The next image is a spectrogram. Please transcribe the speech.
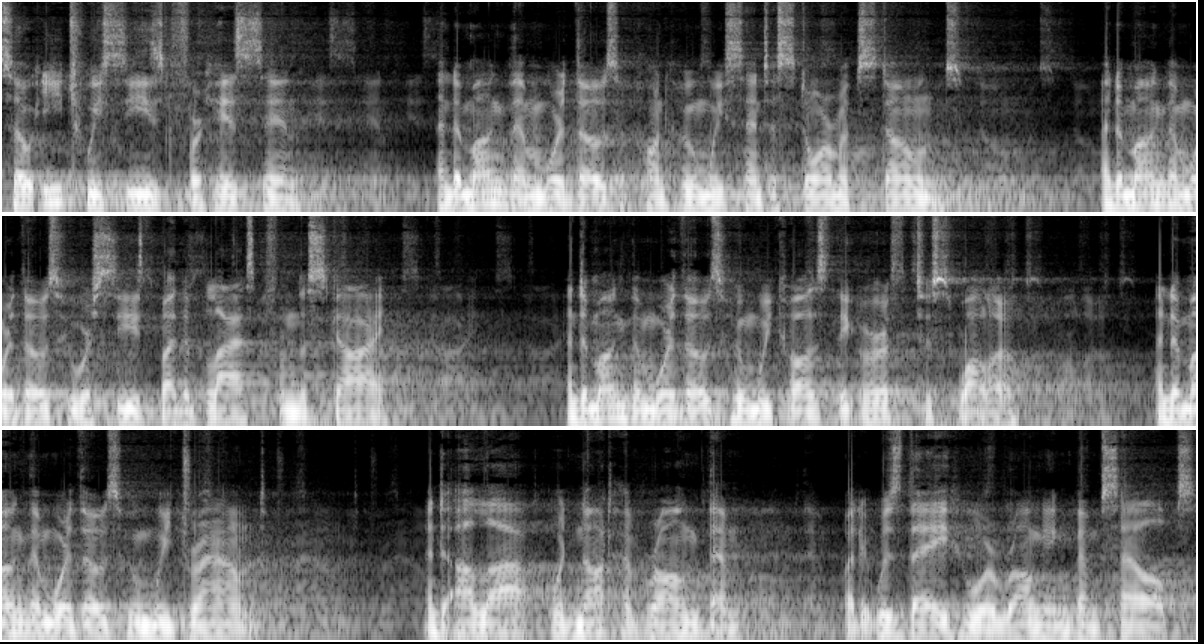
So each we seized for his sin, and among them were those upon whom we sent a storm of stones, and among them were those who were seized by the blast from the sky, and among them were those whom we caused the earth to swallow, and among them were those whom we drowned. And Allah would not have wronged them, but it was they who were wronging themselves.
